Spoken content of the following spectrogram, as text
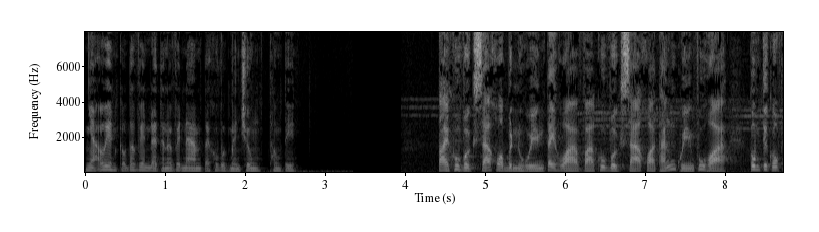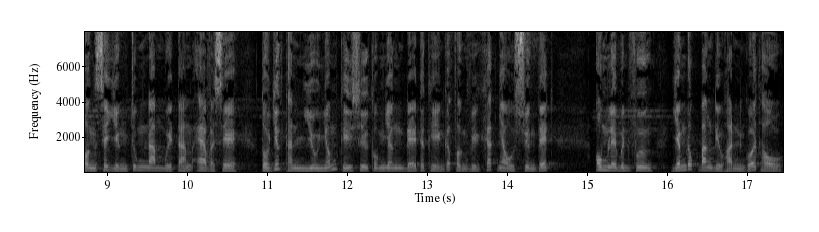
Nhã Uyên, cộng tác viên Đài tiếng nói Việt Nam tại khu vực miền Trung thông tin. Tại khu vực xã Hòa Bình, huyện Tây Hòa và khu vực xã Hòa Thắng, huyện Phú Hòa, công ty cổ phần xây dựng Trung Nam 18 E và C tổ chức thành nhiều nhóm kỹ sư công nhân để thực hiện các phần việc khác nhau xuyên Tết. Ông Lê Minh Phương, giám đốc ban điều hành gói thầu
